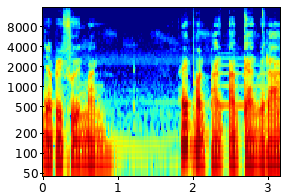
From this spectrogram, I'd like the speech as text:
อย่าไปฝืนมัน ให้ผ่อนผันตามกาลเวลา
